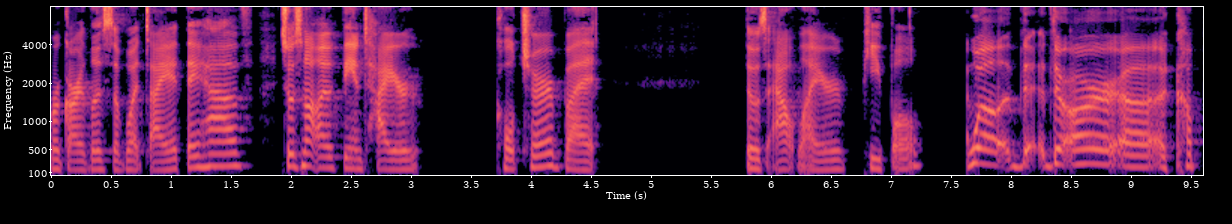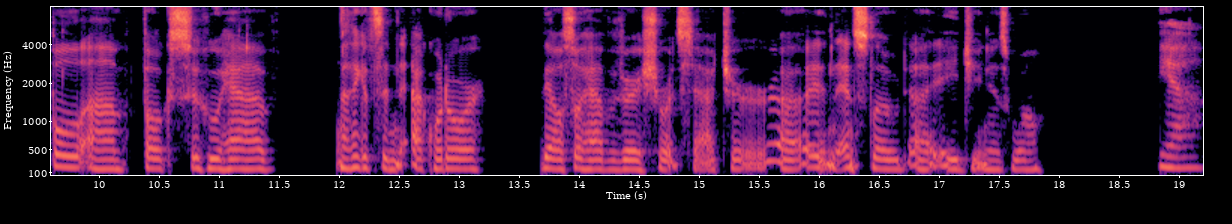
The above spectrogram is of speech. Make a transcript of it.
regardless of what diet they have. So it's not like the entire culture, but those outlier people. Well, th- there are uh, a couple um, folks who have, I think it's in Ecuador. They also have a very short stature uh, and, and, slowed uh, aging as well. Yeah.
